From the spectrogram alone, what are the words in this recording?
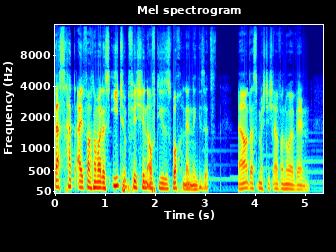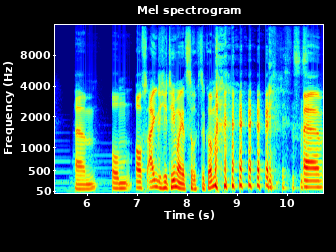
das hat einfach nochmal das i-Tüpfelchen auf dieses Wochenende gesetzt. Ja, und das möchte ich einfach nur erwähnen. Ähm, um aufs eigentliche Thema jetzt zurückzukommen. ähm,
